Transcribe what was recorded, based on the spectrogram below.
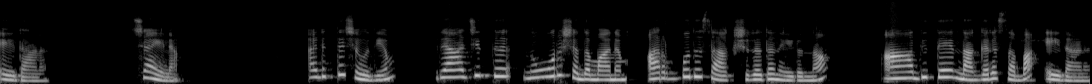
ഏതാണ്? ചൈന. അടുത്ത ചോദ്യം. രാജ്യത്ത് നൂറ് ശതമാനം അർബുദ സാക്ഷരത നേടുന്ന ആദ്യത്തെ നഗരസഭ ഏതാണ്?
